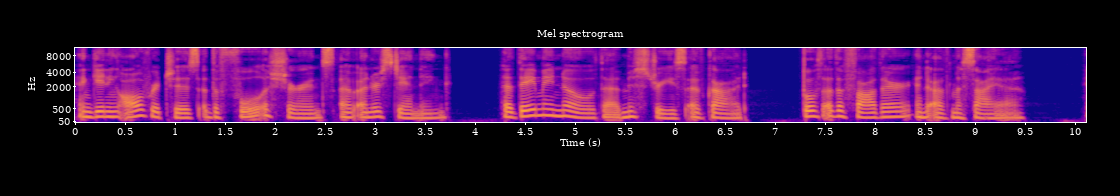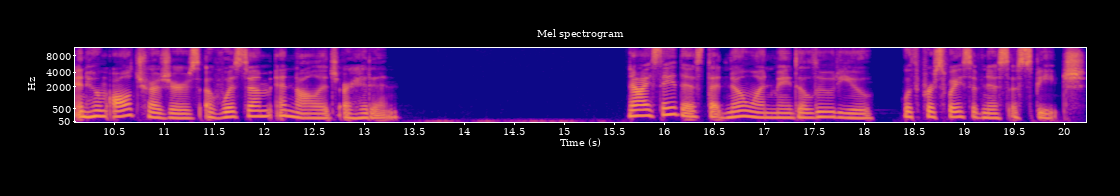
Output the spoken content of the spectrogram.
and gaining all riches of the full assurance of understanding, that they may know the mysteries of God, both of the Father and of Messiah, in whom all treasures of wisdom and knowledge are hidden. Now I say this that no one may delude you with persuasiveness of speech.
